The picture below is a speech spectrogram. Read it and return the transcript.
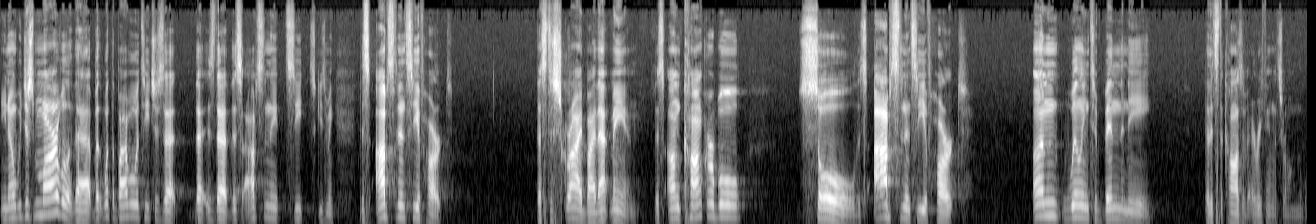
You know, we just marvel at that. But what the Bible would teach us that, that is that this obstinacy, excuse me, this obstinacy of heart that's described by that man, this unconquerable soul, this obstinacy of heart, unwilling to bend the knee, that it's the cause of everything that's wrong in the world.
